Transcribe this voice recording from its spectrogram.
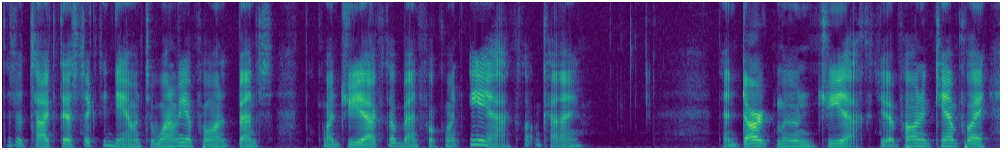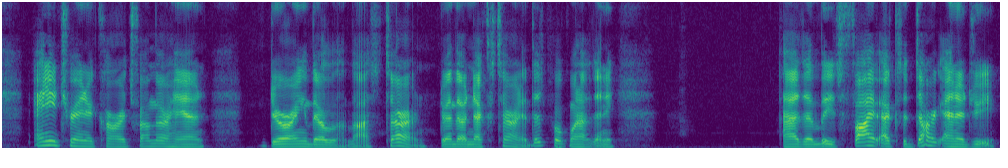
This attack does 60 damage to one of your opponent's bench Pokemon GX or bench Pokemon EX. Okay. Then Dark Moon GX. Your opponent can't play any trainer cards from their hand during their last turn, during their next turn. If this Pokemon has any has at least 5 extra dark energy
